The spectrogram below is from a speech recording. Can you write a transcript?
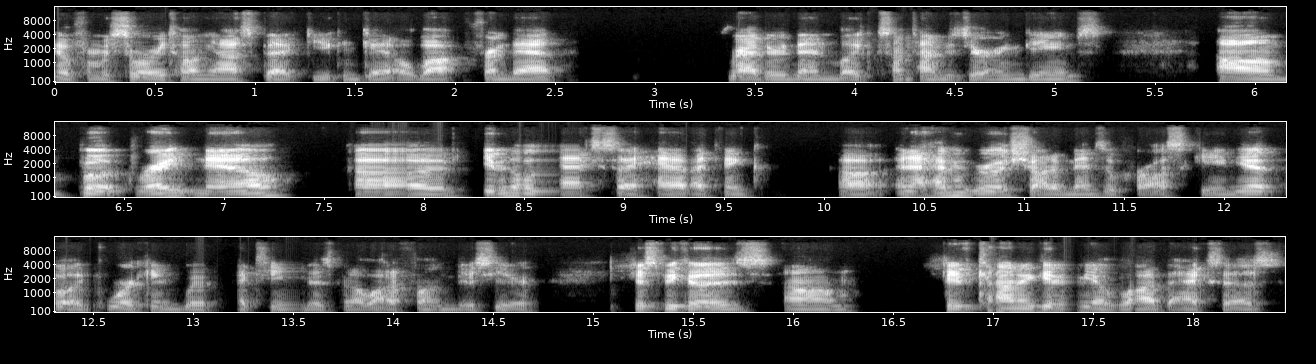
know, from a storytelling aspect, you can get a lot from that rather than like sometimes during games. Um, but right now, uh, given all the access I have, I think, uh, and I haven't really shot a men's lacrosse game yet, but like working with my team has been a lot of fun this year just because um, they've kind of given me a lot of access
